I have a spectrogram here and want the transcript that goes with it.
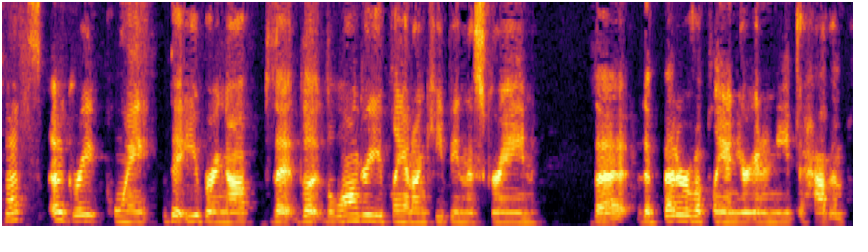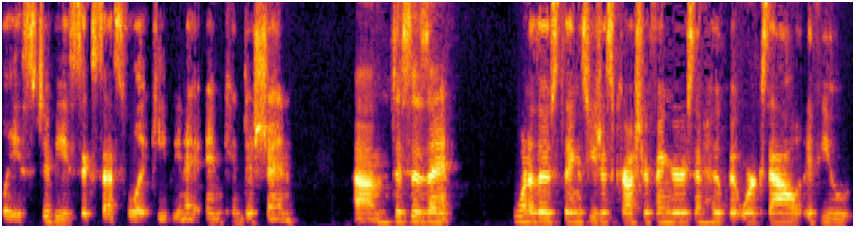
That's a great point that you bring up. That the, the longer you plan on keeping this grain, the the better of a plan you're going to need to have in place to be successful at keeping it in condition. Um, this isn't one of those things you just cross your fingers and hope it works out. If you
